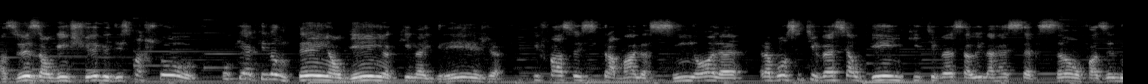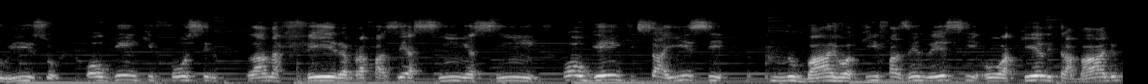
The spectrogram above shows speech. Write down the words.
Às vezes alguém chega e diz, pastor, por que é que não tem alguém aqui na igreja que faça esse trabalho assim? Olha, era bom se tivesse alguém que tivesse ali na recepção fazendo isso, ou alguém que fosse lá na feira para fazer assim, assim, ou alguém que saísse no bairro aqui fazendo esse ou aquele trabalho.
